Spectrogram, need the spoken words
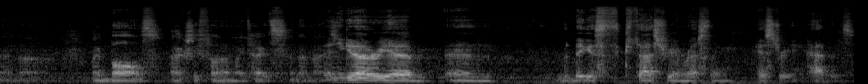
And uh, my balls actually fell out of my tights in that match. And you get out of rehab and the biggest catastrophe in wrestling history happens.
